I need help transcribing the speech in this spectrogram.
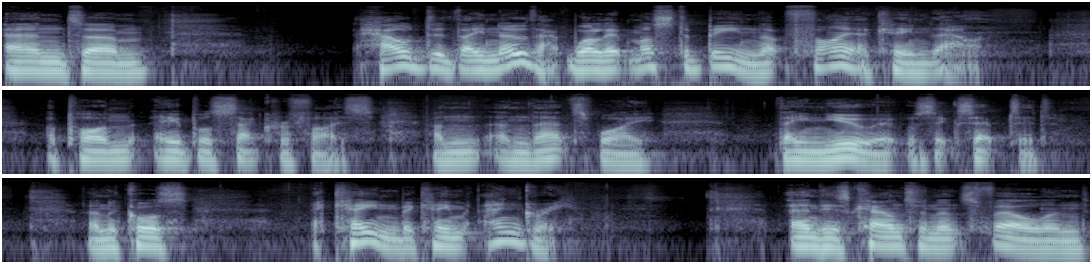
And um, how did they know that? Well, it must have been that fire came down upon Abel's sacrifice. And, and that's why they knew it was accepted. And of course, Cain became angry and his countenance fell. And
